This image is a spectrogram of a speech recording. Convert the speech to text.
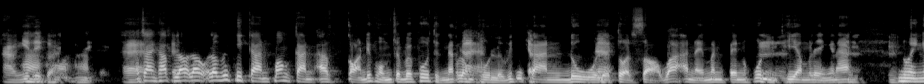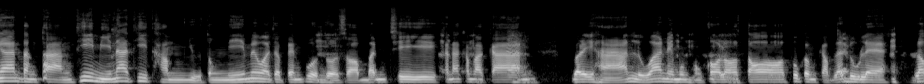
เอ่างี้ดีกว่าอ่าอ่าอาจารย์ครับแล้วแล้วแล้ววิธีการป้องกันอะก่อนที่ผมจะไปพูดถึงนักลงทุน หรือวิธีการดูหรือตรวจสอบว่าอันไหนมันเป็นหุ้นอืมเทียมอะไรอย่างเงี้ยนะอืมอืมหน่วยงานต่างๆ ที่มีหน้าที่ทำอยู่ตรงนี้ ไม่ว่าจะเป็นผู้อืมตรวจสอบบัญชี คณะกรรมการอืม บริหารหรือว่าในมุมของกรตผู้กำกับและดูแล เรา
